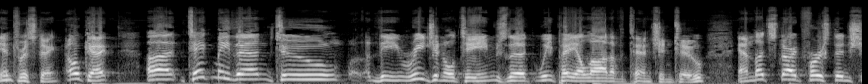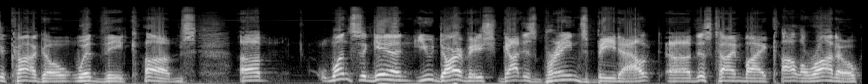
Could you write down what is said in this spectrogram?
Interesting. Okay. Uh, take me then to the regional teams that we pay a lot of attention to. And let's start first in Chicago with the Cubs. Uh, once again, Yu Darvish got his brains beat out, uh, this time by Colorado.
